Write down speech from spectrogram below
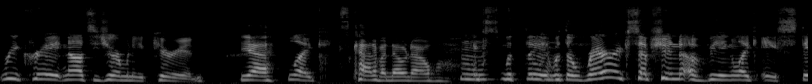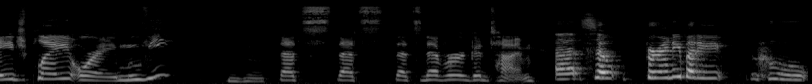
recreate Nazi Germany, period. Yeah. Like, It's kind of a no no. Hmm. ex- with the with the rare exception of being like a stage play or a movie, Mm-hmm. that's that's that's never a good time. Uh, so, for anybody who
